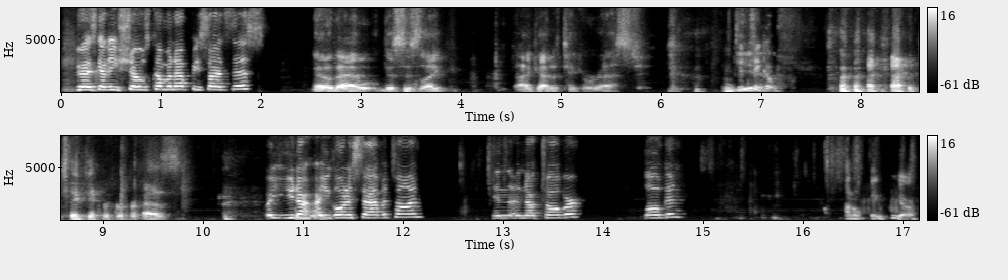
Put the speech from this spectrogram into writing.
You guys got any shows coming up besides this? No, that this is like I got to take a rest. yeah. take a, I got to take a rest. Are you not? Are you going to Sabaton in in October, Logan? I don't think we are.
